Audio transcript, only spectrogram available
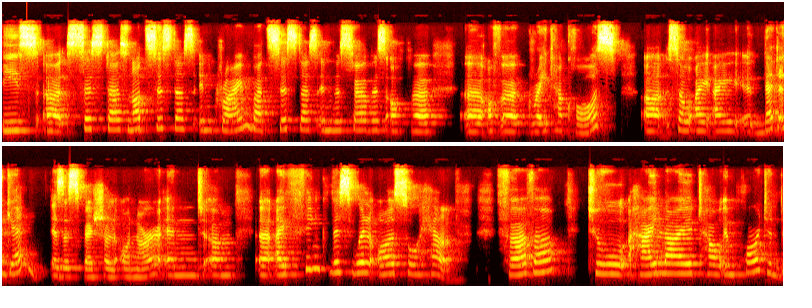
these uh, sisters, not sisters in crime, but sisters in the service of of a greater cause. Uh, so I, I, that again is a special honor, and um, uh, I think this will also help further to highlight how important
